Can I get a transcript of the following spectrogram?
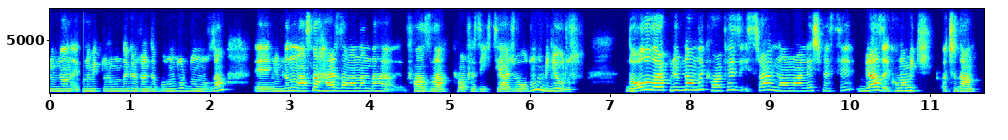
Lübnan'ın ekonomik durumunda göz önünde bulundurduğumuzda e, Lübnan'ın aslında her zamandan daha fazla Körfez'e ihtiyacı olduğunu biliyoruz. Doğal olarak Lübnan'da Körfez-İsrail normalleşmesi biraz ekonomik açıdan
